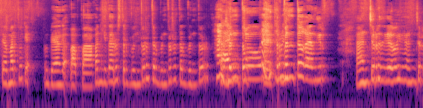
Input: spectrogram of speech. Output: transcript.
Damar tuh kayak udah nggak apa-apa kan kita harus terbentur, terbentur, terbentur, terbentuk, Hancur. terbentuk anjir, hancur hancur.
